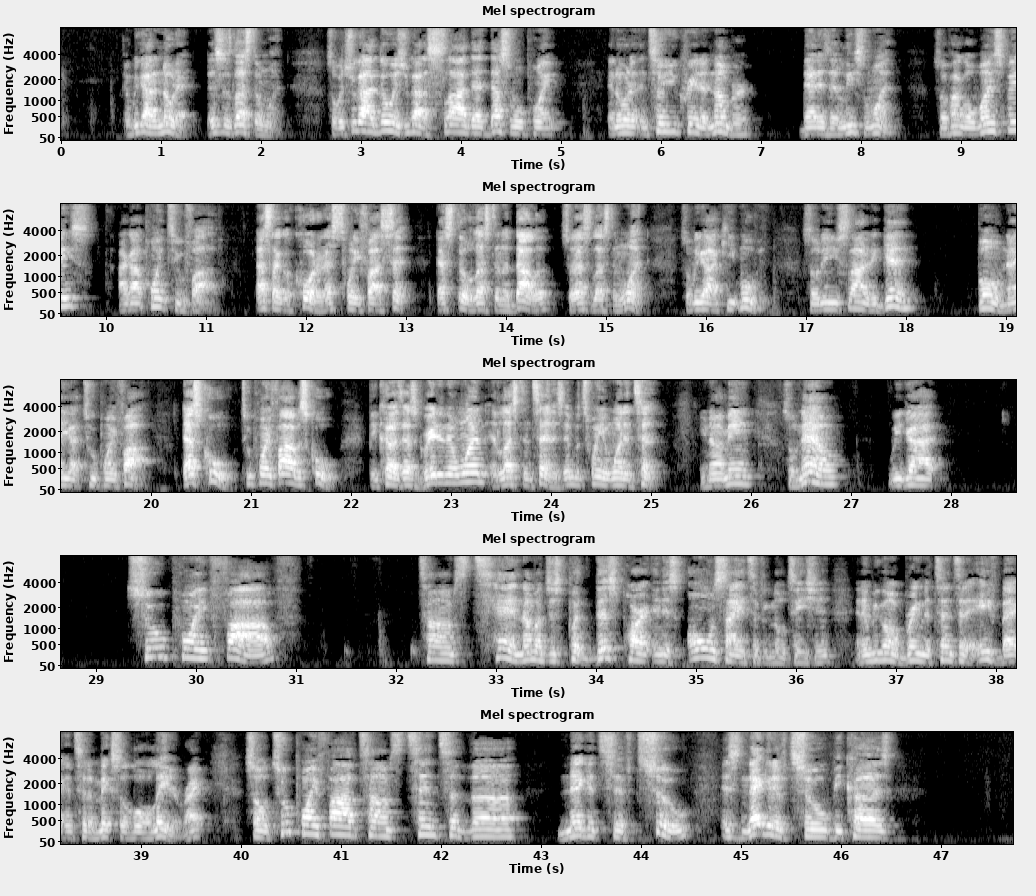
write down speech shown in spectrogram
And we got to know that. This is less than 1. So what you got to do is you got to slide that decimal point in order until you create a number that is at least 1. So if I go one space, I got 0.25. That's like a quarter. That's 25 cent. That's still less than a dollar. So that's less than one. So we got to keep moving. So then you slide it again. Boom. Now you got 2.5. That's cool. 2.5 is cool because that's greater than one and less than 10. It's in between one and 10. You know what I mean? So now we got 2.5 times 10. I'm going to just put this part in its own scientific notation. And then we're going to bring the 10 to the 8th back into the mix a little later, right? So 2.5 times 10 to the negative 2 is negative 2 because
